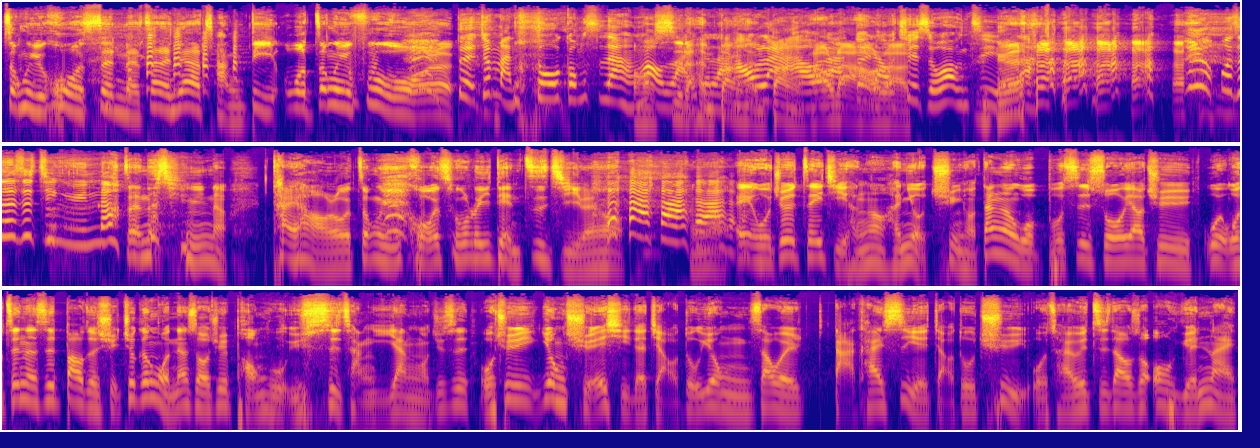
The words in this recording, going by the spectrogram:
终于获胜了，在人家的场地，我终于复活了。对，就蛮多公司啊，很好来的啦。好啦，好啦，对了，我确实忘记了啦。我真的是金鱼脑，真的金鱼脑，太好了，我终于活出了一点自己了哦。哎，我觉得这一集很好，很有趣哦。当然，我不是说要去，我我真的是抱着学，就跟我那时候去澎湖鱼市场一样哦，就是我去用学习的角度，用稍微。打开视野角度去，我才会知道说哦，原来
